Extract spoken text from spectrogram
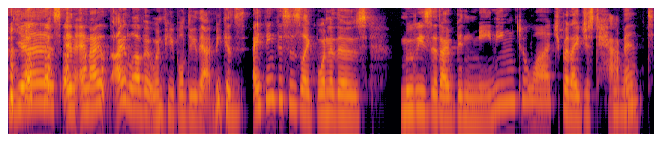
Yes, and and I I love it when people do that because I think this is like one of those movies that I've been meaning to watch, but I just Mm-hmm. haven't.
